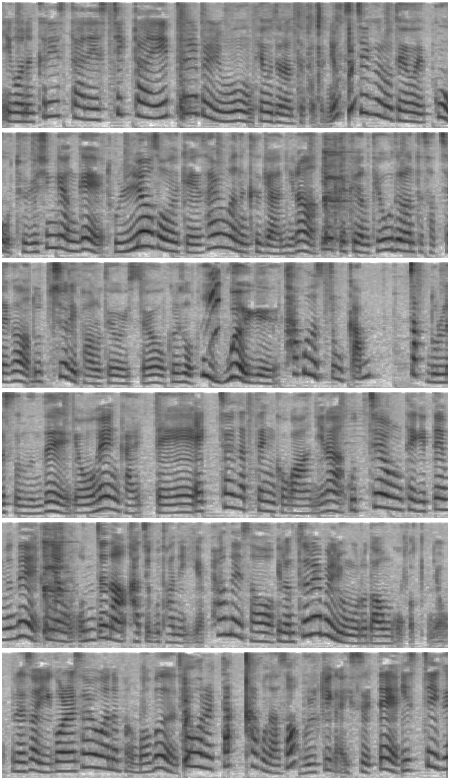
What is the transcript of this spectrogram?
이거는 크리스탈의 스틱 타입 travel용 데오드란트거든요. 스틱으로 되어 있고 되게 신기한 게 돌려서 이렇게 사용하는 그게 아니라 이렇게 그냥 데오드란트 자체가 노출이 바로 되어 있어요. 그래서 어 뭐야 이게 사고 나서 좀 깜. 깜짝 놀랐었는데 여행 갈 때 액체 같은 거가 아니라 고체 형태이기 때문에 그냥 언제나 가지고 다니기가 편해서 이런 travel용으로 나온 거거든요. 그래서 이걸 사용하는 방법은 샤워를 딱 하고 나서 물기가 있을 때 이 스틱을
